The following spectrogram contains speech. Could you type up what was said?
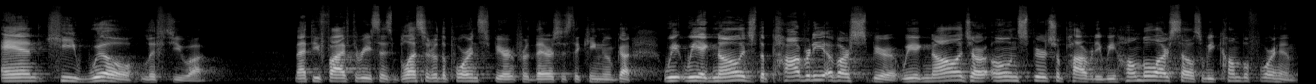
and he will lift you up." Matthew 5 3 says, Blessed are the poor in spirit, for theirs is the kingdom of God. We, we acknowledge the poverty of our spirit. We acknowledge our own spiritual poverty. We humble ourselves. We come before Him.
